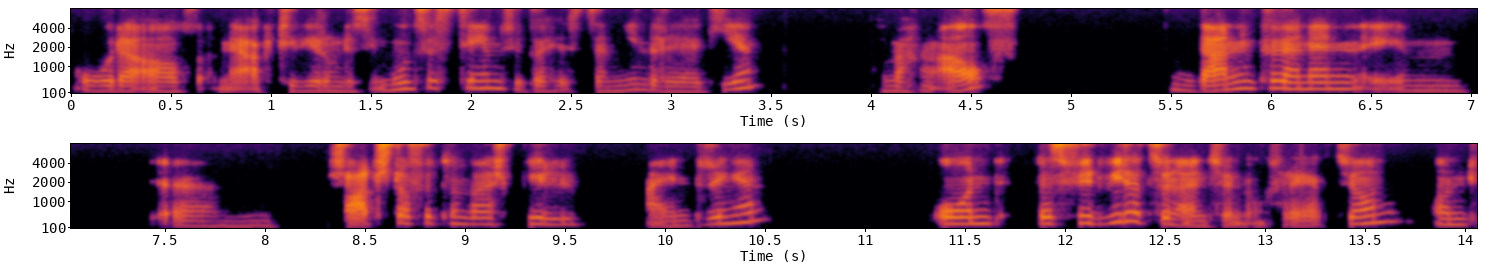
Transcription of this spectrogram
oder auf eine Aktivierung des Immunsystems über Histamin reagieren. Die machen auf. Und dann können eben, ähm, Schadstoffe zum Beispiel eindringen. Und das führt wieder zu einer Entzündungsreaktion. Und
